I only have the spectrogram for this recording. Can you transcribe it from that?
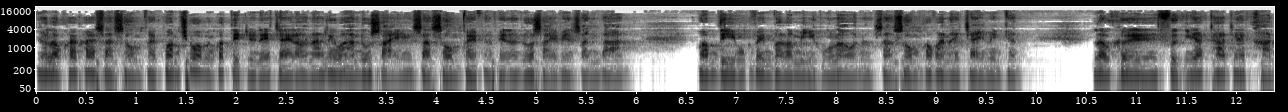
แล้วเราค่อยๆสะสมไปความชั่วมันก็ติดอยู่ในใจเรานะ เรียกว่าอนุสัยสะสมไปเป็นอนุสัยเป็นสันดาน ความดีมันก็เป็นบารมีของเรานะสะสมเข้ามาในใจเหมือนกัน เราเคยฝึกแยกธาตุแยกขัน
